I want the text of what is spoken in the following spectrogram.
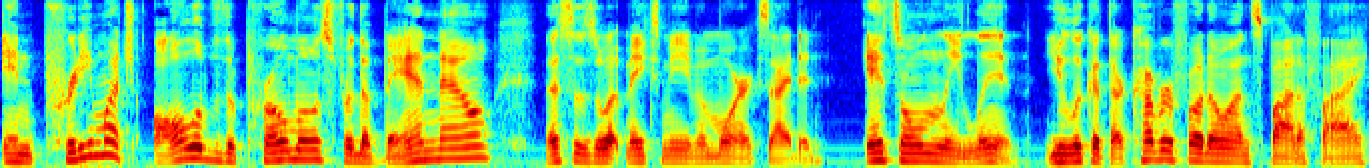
in pretty much all of the promos for the band now this is what makes me even more excited. It's only Lynn. You look at their cover photo on Spotify,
